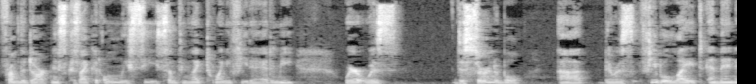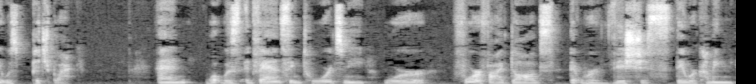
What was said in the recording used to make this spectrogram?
from the darkness because I could only see something like 20 feet ahead of me where it was discernible. Uh, there was feeble light and then it was pitch black. And what was advancing towards me were four or five dogs that were vicious. They were coming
